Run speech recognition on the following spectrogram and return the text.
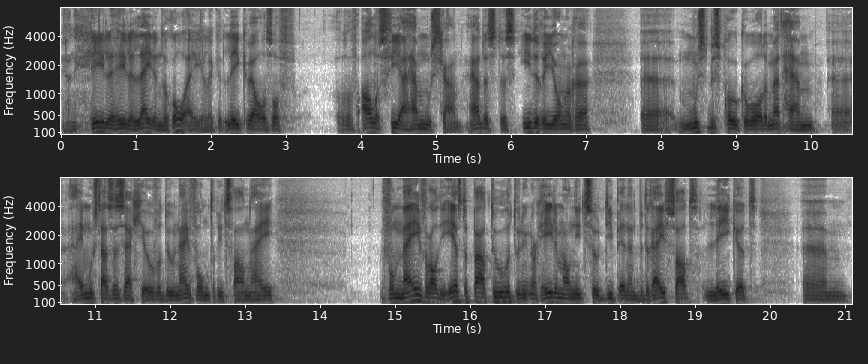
Ja, een hele, hele leidende rol eigenlijk. Het leek wel alsof, alsof alles via hem moest gaan. Ja, dus, dus iedere jongere moest besproken worden met hem. hij moest daar zijn zegje over doen. Hij vond er iets van. Hij voor mij, vooral die eerste paar toeren, toen ik nog helemaal niet zo diep in het bedrijf zat, leek het um,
